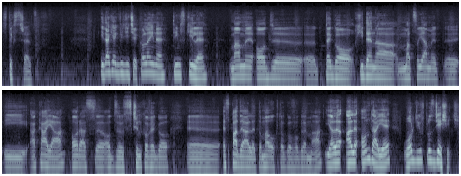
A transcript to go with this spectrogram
z tych strzelców. I tak jak widzicie, kolejne team skille mamy od e, e, tego Hidena, Matsuyamy e, i Akaya oraz od skrzynkowego Espady, ale to mało kto go w ogóle ma. I ale, ale on daje World Youth plus 10.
